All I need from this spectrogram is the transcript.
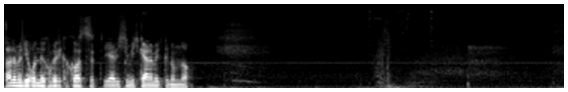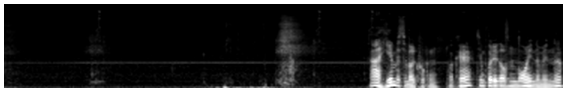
da hat mir die Runde komplett gekostet. Die hätte ich nämlich gerne mitgenommen noch. Ah, hier müssen wir mal gucken. Okay, Teamkollege auf 9 am Ende.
